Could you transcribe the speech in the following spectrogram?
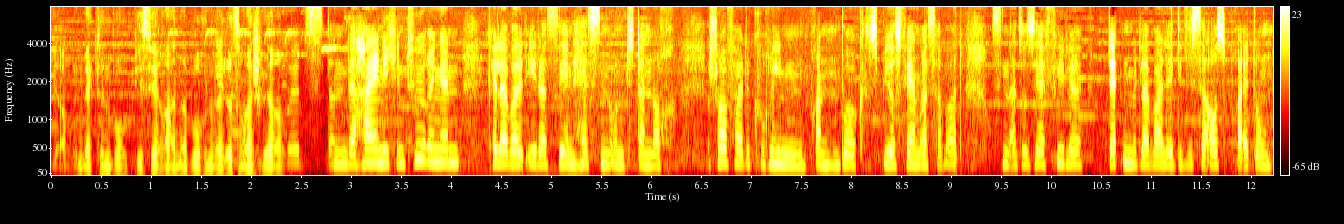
Wie auch in Mecklenburg, die Seraner Buchenwälder zum Beispiel auch. Dann der Hainich in Thüringen, Kellerwald, Edersee in Hessen und dann noch Schorfheide, Kurin in Brandenburg, das Biosphärenreservat. Es sind also sehr viele Städten mittlerweile, die diese Ausbreitung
